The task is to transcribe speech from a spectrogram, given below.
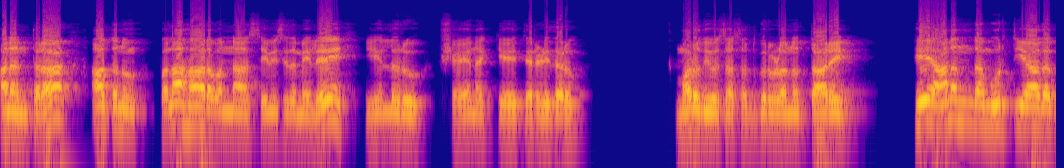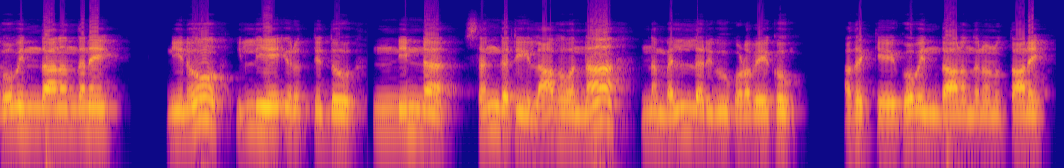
ಅನಂತರ ಆತನು ಫಲಾಹಾರವನ್ನ ಸೇವಿಸಿದ ಮೇಲೆ ಎಲ್ಲರೂ ಶಯನಕ್ಕೆ ತೆರಳಿದರು. ಮರುದಿವಸ ಸದ್ಗುರುಗಳನ್ನುತ್ತಾರೆ ಹೇ ಆನಂದ ಮೂರ್ತಿಯಾದ ಗೋವಿಂದಾನಂದನೇ, ನೀನು ಇಲ್ಲಿಯೇ ಇರುತ್ತಿದ್ದು ನಿನ್ನ ಸಂಗತಿ ಲಾಭವನ್ನ ನಮ್ಮೆಲ್ಲರಿಗೂ ಕೊಡಬೇಕು. ಅದಕ್ಕೆ ಗೋವಿಂದಾನಂದನನ್ನುತ್ತಾನೆ.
